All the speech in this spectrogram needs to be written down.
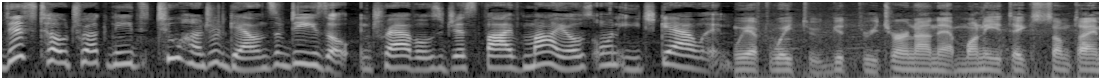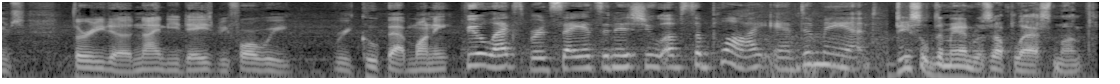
This tow truck needs 200 gallons of diesel and travels just five miles on each gallon. We have to wait to get the return on that money. It takes sometimes 30 to 90 days before we recoup that money. Fuel experts say it's an issue of supply and demand. Diesel demand was up last month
